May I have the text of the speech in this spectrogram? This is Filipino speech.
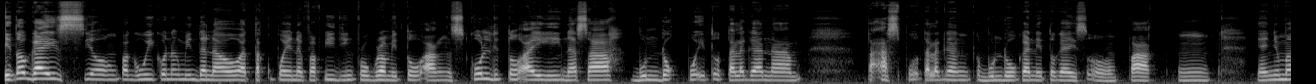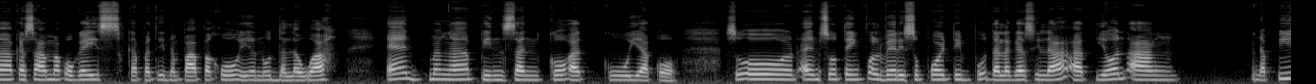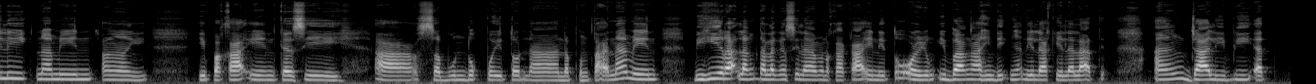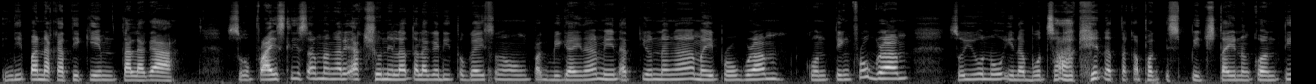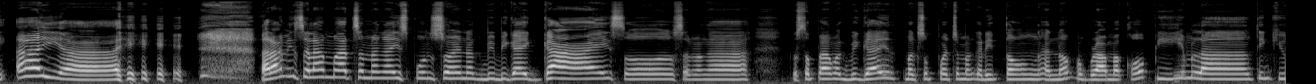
Ito guys, yung pag-uwi ko ng Mindanao at ako po ay nagpa-feeding program ito. Ang school dito ay nasa bundok po ito talaga na taas po talagang kabundukan ito guys. O, pak. Mm. Yan yung mga kasama ko guys, kapatid ng papa ko, yan o, dalawa. And mga pinsan ko at kuya ko. So, I'm so thankful, very supportive po talaga sila. At yon ang napili namin ay ipakain kasi ah, sa bundok po ito na napuntaan namin. Bihira lang talaga sila nakakain ito or yung iba nga hindi nga nila kilala at- ang Jollibee at hindi pa nakatikim talaga. So, priceless ang mga reaksyon nila talaga dito guys nung pagbigay namin. At yun na nga, may program, konting program. So, yun o, inabot sa akin at nakapag-speech tayo ng konti. Ay, ay. Maraming salamat sa mga sponsor na nagbibigay guys. So, sa mga gusto pang magbigay at mag-support sa mga ganitong ano, programa ko, PM lang. Thank you.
